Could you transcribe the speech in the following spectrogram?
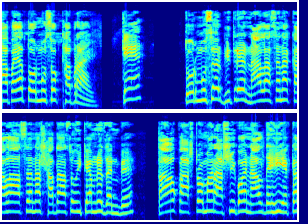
না পায়া তরমুজক থাপড়ায়। কে? তরমুজের ভিতরে নাল আছে না কালা আছে না সাদা আছে ওই কেমনে জানবে? তাও কাস্টমার আসি কয়, নাল দেহি, একটা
